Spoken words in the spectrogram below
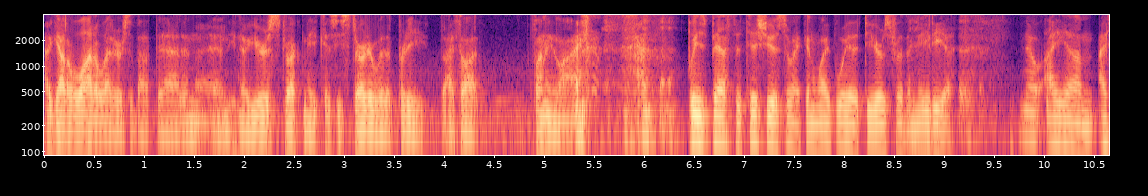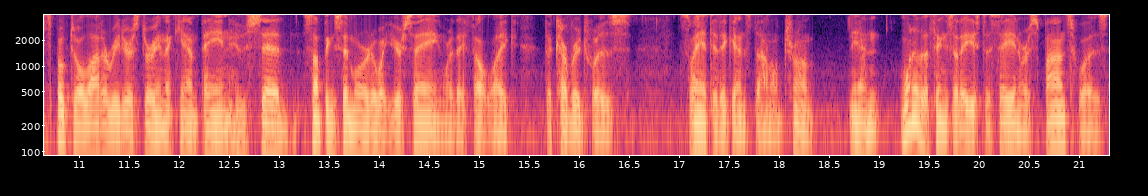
I got a lot of letters about that. And, and you know, yours struck me because you started with a pretty, I thought, funny line. Please pass the tissue so I can wipe away the tears for the media. You know, I um, I spoke to a lot of readers during the campaign who said something similar to what you're saying, where they felt like the coverage was slanted against Donald Trump. And one of the things that I used to say in response was,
